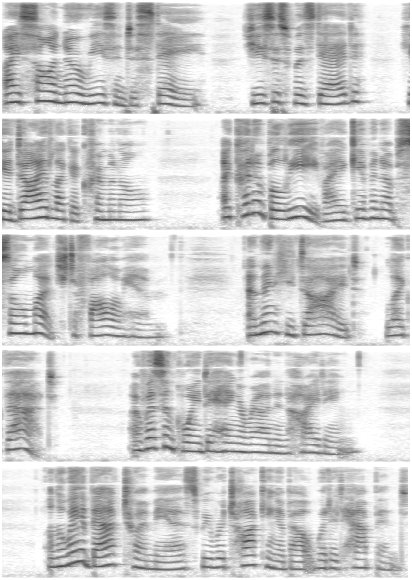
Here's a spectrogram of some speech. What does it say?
I saw no reason to stay. Jesus was dead. He had died like a criminal. I couldn't believe I had given up so much to follow him. And then he died like that. I wasn't going to hang around in hiding. On the way back to Emmaus, we were talking about what had happened,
